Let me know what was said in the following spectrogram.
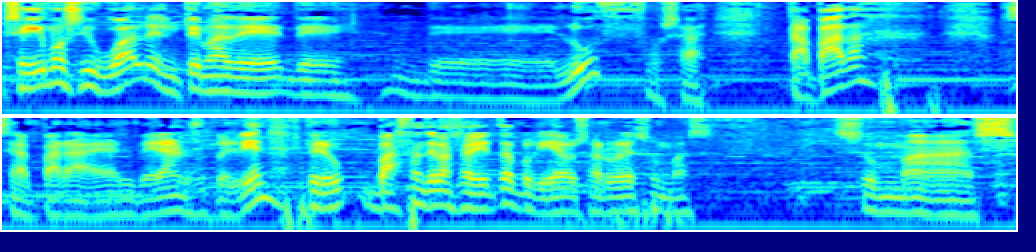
Seguimos igual en tema de, de luz, o sea, tapada, o sea, para el verano súper bien, pero bastante más abierta porque ya los árboles son más, son más,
